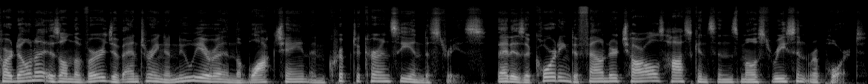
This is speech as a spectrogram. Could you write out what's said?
Cardano is on the verge of entering a new era in the blockchain and cryptocurrency industries. That is according to founder Charles Hoskinson's most recent report.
